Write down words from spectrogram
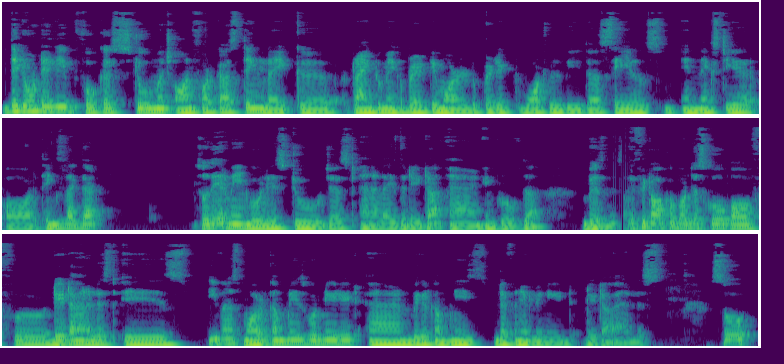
They don't really focus too much on forecasting like uh, trying to make a predictive model to predict what will be the sales in next year or things like that. So their main goal is to just analyze the data and improve the business. If we talk about the scope of uh, data analyst is even smaller companies would need it and bigger companies definitely need data analysts so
